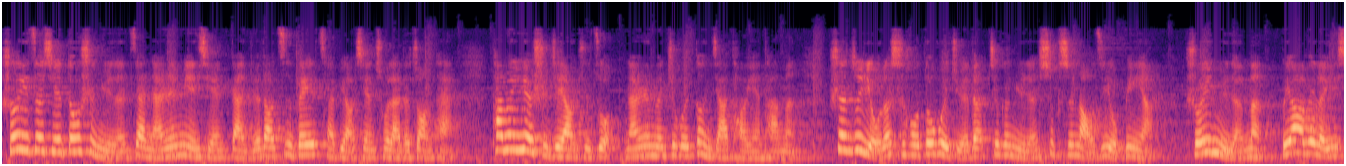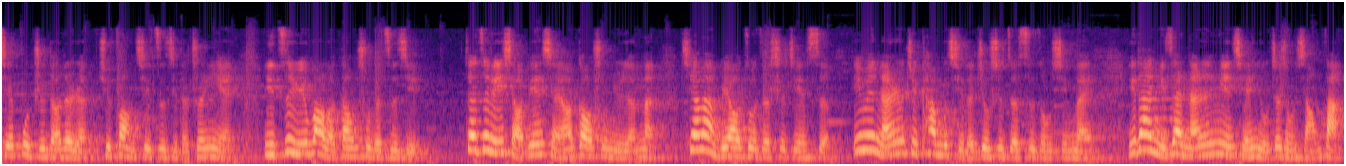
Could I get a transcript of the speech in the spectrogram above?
所以，这些都是女人在男人面前感觉到自卑才表现出来的状态。她们越是这样去做，男人们就会更加讨厌她们，甚至有的时候都会觉得这个女人是不是脑子有病呀？所以，女人们不要为了一些不值得的人去放弃自己的尊严，以至于忘了当初的自己。在这里，小编想要告诉女人们，千万不要做这四件事，因为男人最看不起的就是这四种行为。一旦你在男人面前有这种想法，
